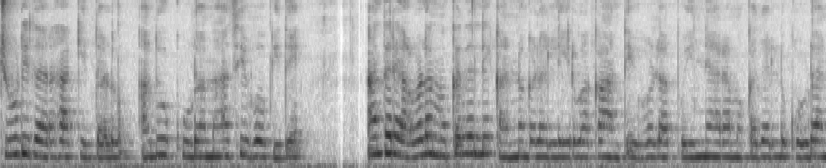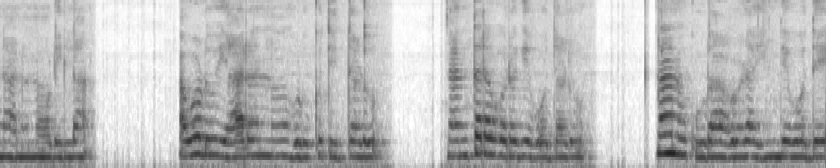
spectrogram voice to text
ಚೂಡಿದಾರ ಹಾಕಿದ್ದಳು. ಅದು ಕೂಡ ಮಾಸಿ ಹೋಗಿದೆ. ಆದರೆ ಅವಳ ಮುಖದಲ್ಲಿ ಕಣ್ಣುಗಳಲ್ಲಿ ಇರುವ ಕಾಂತಿ ಹೊಳಪು ಇನ್ಯಾರ ಮುಖದಲ್ಲೂ ಕೂಡ ನಾನು ನೋಡಿಲ್ಲ. ಅವಳು ಯಾರನ್ನು ಹುಡುಕುತ್ತಿದ್ದಳು? ನಂತರ ಹೊರಗೆ ಹೋದಳು. ನಾನು ಕೂಡ ಅವಳ ಹಿಂದೆ ಹೋದೆ.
